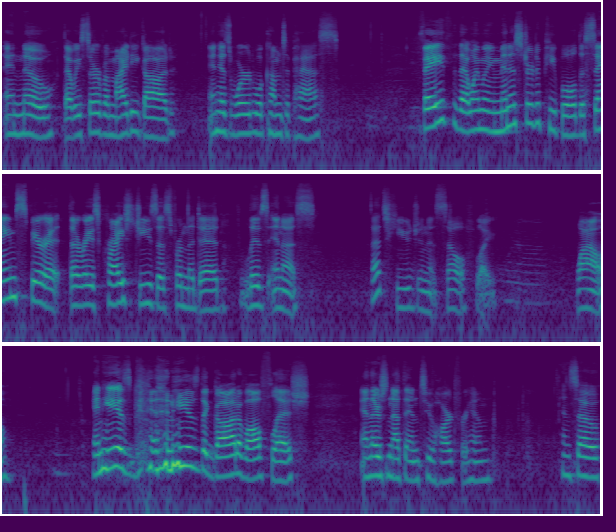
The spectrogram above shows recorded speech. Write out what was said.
and know that we serve a mighty God and His word will come to pass. Faith that when we minister to people, the same Spirit that raised Christ Jesus from the dead lives in us. That's huge in itself. Like, wow. And He is, and He is the God of all flesh and there's nothing too hard for him. And so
